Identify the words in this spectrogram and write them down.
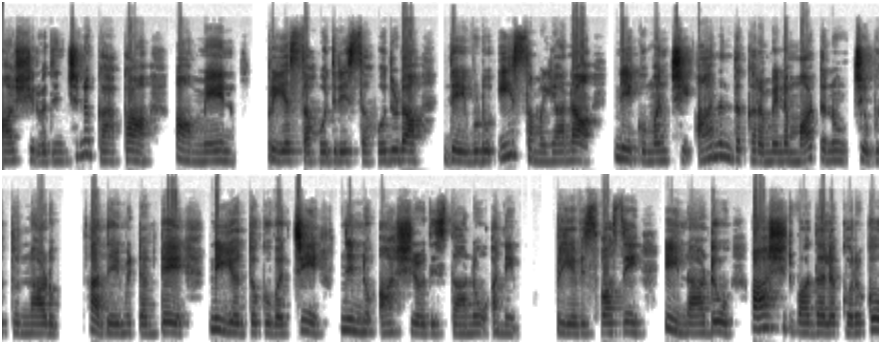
ఆశీర్వదించును కాక ఆమేన్. ప్రియ సహోదరి సహోదుడా దేవుడు ఈ సమయాన నీకు మంచి ఆనందకరమైన మాటను చెబుతున్నాడు. అదేమిటంటే నీ యొద్దకు వచ్చి నిన్ను ఆశీర్వదిస్తాను అని ప్రియ విశ్వాసి ఈనాడు ఆశీర్వాదాల కొరకు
